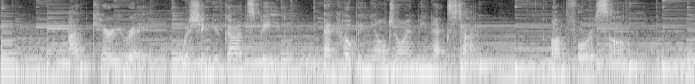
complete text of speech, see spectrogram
I'm Cari Ray, wishing you Godspeed and hoping you'll join me next time on For a Song.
